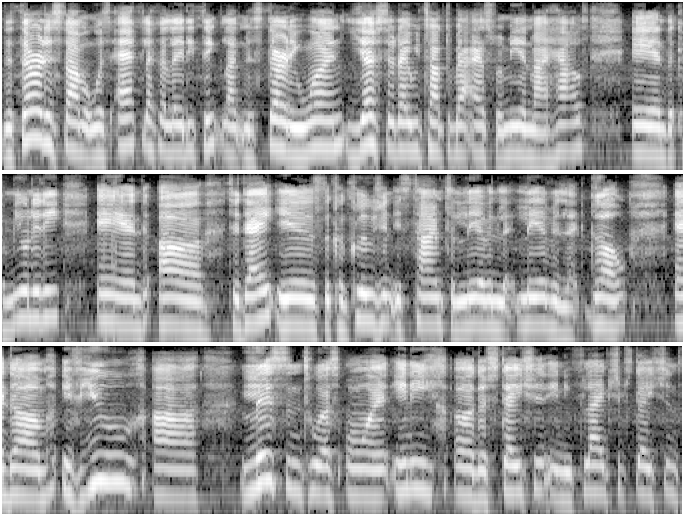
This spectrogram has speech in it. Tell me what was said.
The third installment was Act Like a Lady, Think Like Miss 31. Yesterday we talked about As for Me and My House and the community. And uh, today is the conclusion. It's time to live and let live and let go. And um, if you... Uh, listen to us on any other station, any flagship stations,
